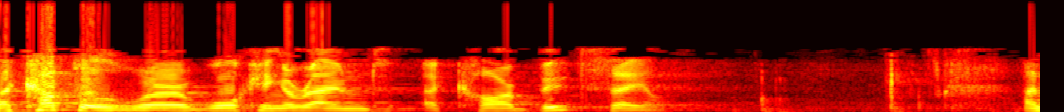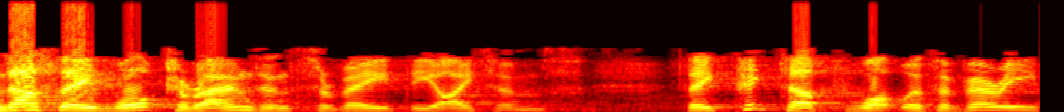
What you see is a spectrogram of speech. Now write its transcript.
A couple were walking around a car boot sale and as they walked around and surveyed the items, they picked up what was a very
